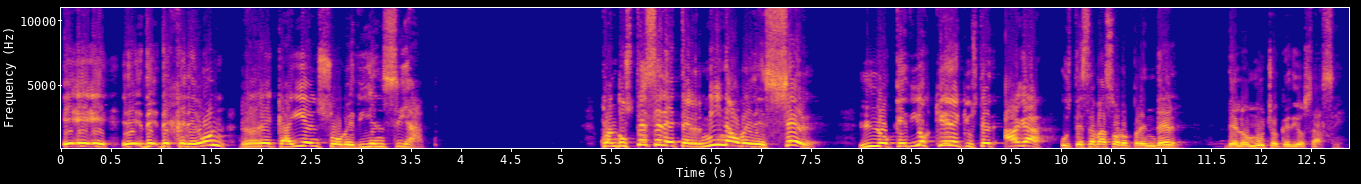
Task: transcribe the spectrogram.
eh, eh, eh, de, de Gedeón recaía en su obediencia. Cuando usted se determina a obedecer lo que Dios quiere que usted haga, usted se va a sorprender de lo mucho que Dios hace.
